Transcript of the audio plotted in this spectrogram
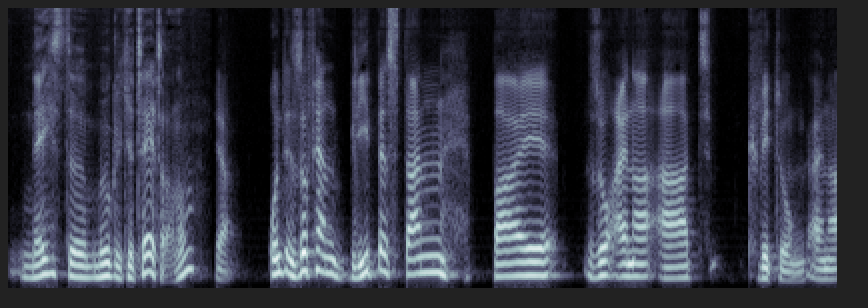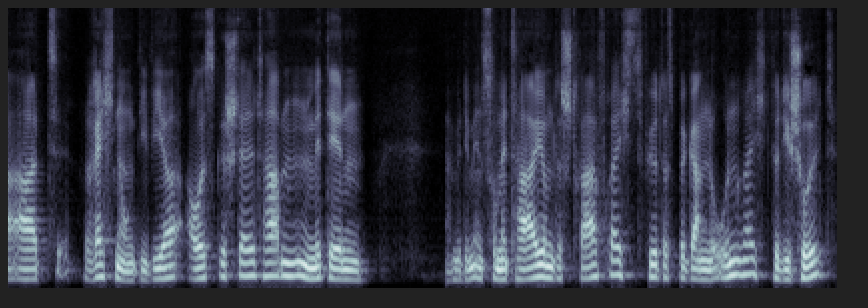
nächste mögliche Täter. Ne? Ja. Und insofern blieb es dann bei so einer Art Quittung, einer Art Rechnung, die wir ausgestellt haben mit, den, mit dem Instrumentarium des Strafrechts für das begangene Unrecht, für die Schuld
